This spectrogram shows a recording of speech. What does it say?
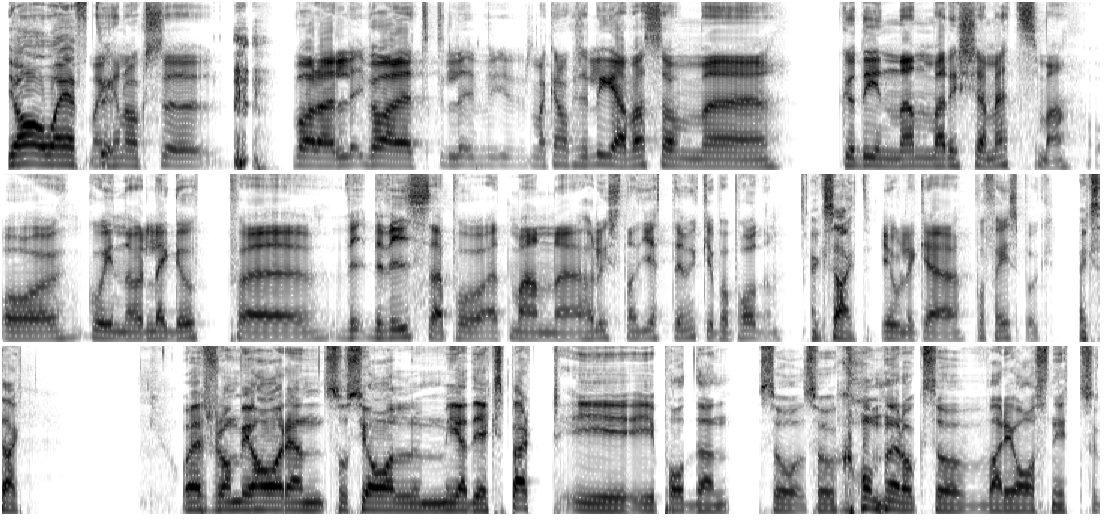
Ja, och efter... Man kan också vara, vara ett, man kan också leva som eh, gudinnan Marisha Metzma och gå in och lägga upp, eh, vi- bevisa på att man eh, har lyssnat jättemycket på podden. Exakt. I olika, på Facebook. Exakt. Och eftersom vi har en social medieexpert i, i podden så, så kommer också varje avsnitt så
